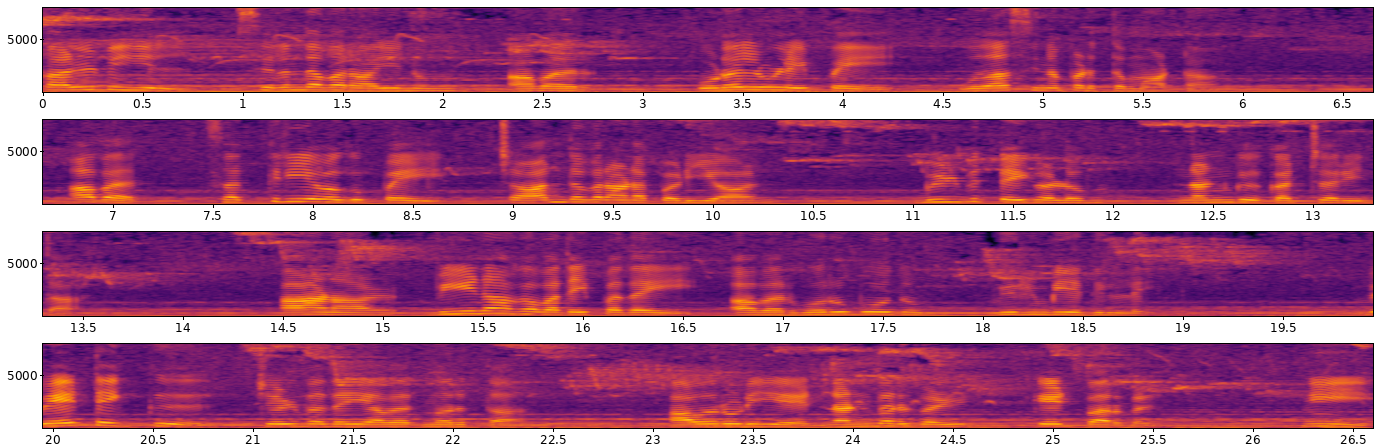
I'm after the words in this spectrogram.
கல்வியில் சிறந்தவராயினும் அவர் உடல் உழைப்பை உதாசீனப்படுத்த மாட்டார் அவர் சத்திரிய வகுப்பை சார்ந்தவரானபடியால் வில்வித்தைகளும் நன்கு கற்றறிந்தார். ஆனால் வீணாக வதைப்பதை அவர் ஒருபோதும் விரும்பியதில்லை. வேட்டைக்கு செல்வதை அவர் மறுத்தார். அவருடைய நண்பர்கள் கேட்பார்கள் நீ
